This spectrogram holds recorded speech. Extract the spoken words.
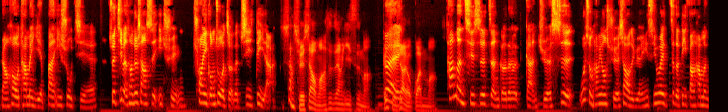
然后他们也办艺术节，所以基本上就像是一群创意工作者的基地啊。像学校吗？是这样意思吗？跟学校有关吗？他们其实整个的感觉是，为什么他们用学校的原因，是因为这个地方他们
